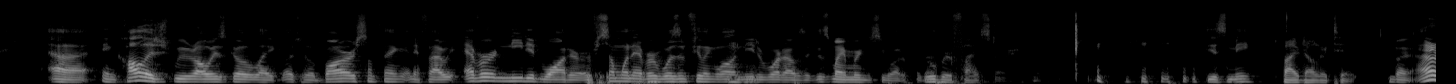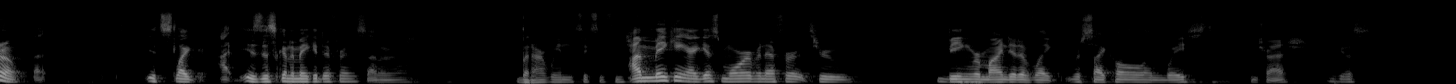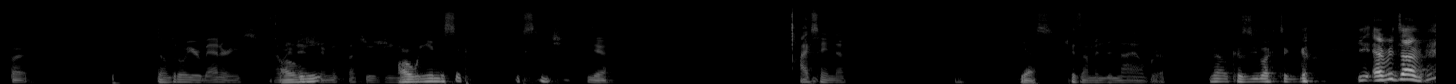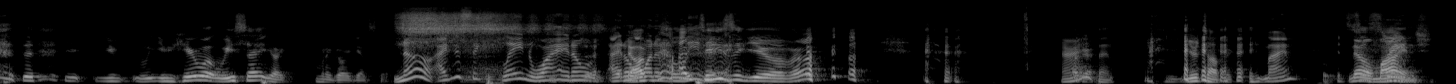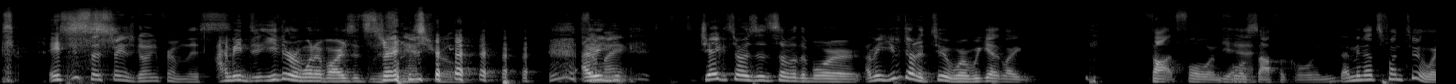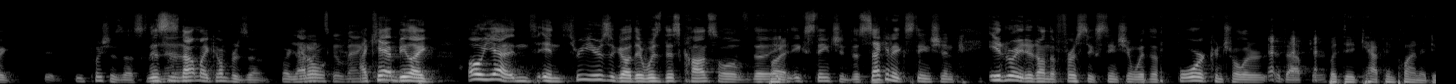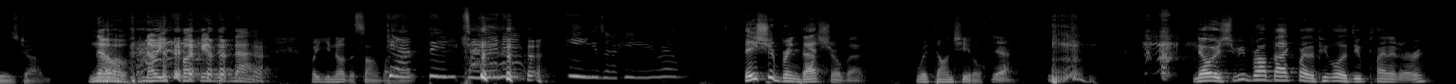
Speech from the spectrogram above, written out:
uh, in college we would always go like oh, to a bar or something, and if I ever needed water or if someone ever wasn't feeling well and Mhm. needed water, I was like, this is my emergency water for them. Uber five star. This is me. Five dollar tip. But I don't know. It's like, is this going to make a difference? I don't know. But are we in the 616? I'm making, I guess, more of an effort through being reminded of like recycle and waste and trash. I guess, but Don't throw your batteries. I Are we- through Mythbusters Junior. Are we in the sixth extinction? yeah. I say no. Yes. Because I'm in denial, bro. No, because you like to go. You, every time the, you you you hear what we say, you're like, I'm gonna go against it. No, I just explained why I don't. I don't I'm- want to I'm believe teasing you, bro. All right Okay. then. Your topic. mine. It's No, so mine. It's just so strange going from this. I mean, to either one of ours, it's strange. natural. I mean, my- Jake throws in some of the more. I mean, you've done it too, where we get like thoughtful and Yeah. philosophical, and I mean that's fun too. Like it, it pushes us. This is not my comfort zone. Like Now I don't. let's go back I can't to- be like, oh yeah, in, in three years ago there was this console of the But- extinction. The second extinction iterated on the first extinction with a four controller adapter. But did Captain Planet do his job? No, no, you fucking did not. But you know the song by heart. Captain Planet, he's our hero. They should bring that show back. With Don Cheadle. Yeah. no, it should be brought back by the people that do Planet Earth.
